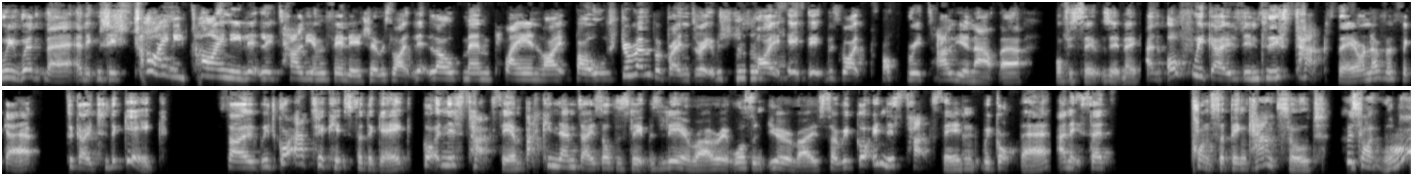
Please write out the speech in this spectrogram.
we went there and it was this tiny, tiny little Italian village. There was like little old men playing like bowls. Do you remember Brenda? It was just like, it, it was like proper Italian out there. Obviously it was Italy. And off we goes into this taxi. I'll never forget to go to the gig. So we'd got our tickets for the gig, got in this taxi, and back in them days, obviously it was lira, it wasn't euros. So we got in this taxi and we got there and it said concert been cancelled. I was like, what?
